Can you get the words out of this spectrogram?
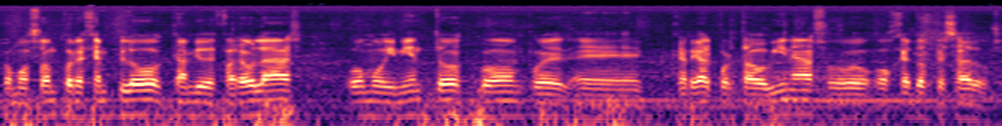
como son por ejemplo cambio de farolas o movimientos con pues, eh, cargar portabobinas o objetos pesados.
